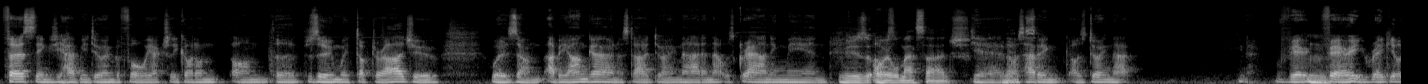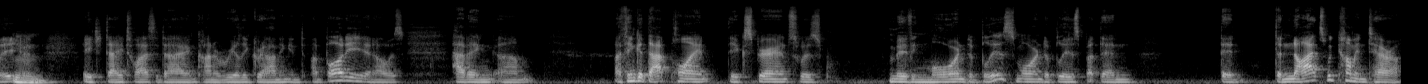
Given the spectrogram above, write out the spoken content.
first things you had me doing before we actually got on on the Zoom with Dr. Arju was um, Abhyanga, and I started doing that, and that was grounding me. And Which is oil massage. yeah, and I was having, I was doing that, you know, very, Mm. very regularly, and each day, twice a day, and kind of really grounding into my body. And I was having, um, I think at that point, the experience was moving more into bliss, more into bliss. But then, the the nights would come in terror.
